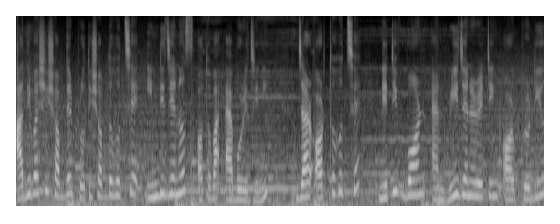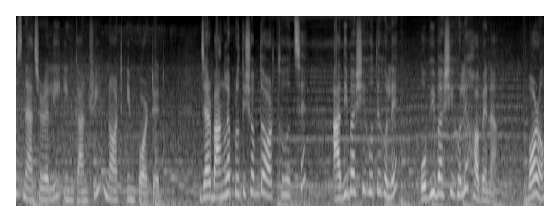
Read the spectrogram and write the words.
আদিবাসী শব্দের প্রতিশব্দ হচ্ছে ইন্ডিজেনাস অথবা অ্যাবোরিজিনি। যার অর্থ হচ্ছে native born and regenerating or produce naturally in country not imported যার বাংলা প্রতিশব্দ অর্থ হচ্ছে আদিবাসী হতে হলে অভিবাসী হলে হবে না, বরং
